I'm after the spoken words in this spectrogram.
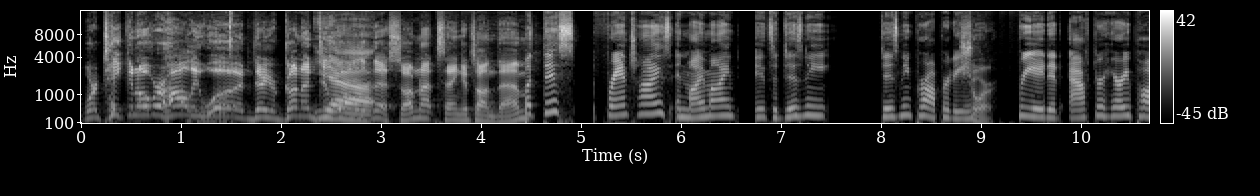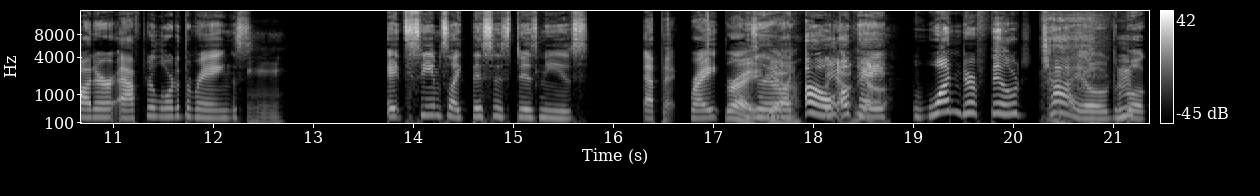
we're taking over Hollywood. They're gonna do all of this. So I'm not saying it's on them. But this franchise, in my mind, it's a Disney Disney property sure. created after Harry Potter, after Lord of the Rings. hmm It seems like this is Disney's epic, right? Right, 'Cause They're yeah. like, oh, Yeah, okay, yeah. Wonder-filled child book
